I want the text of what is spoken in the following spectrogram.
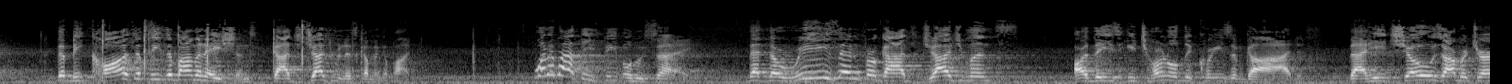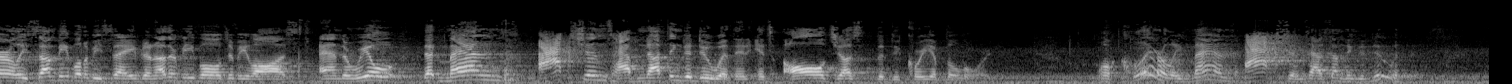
that because of these abominations, God's judgment is coming upon you. What about these people who say that the reason for God's judgments are these eternal decrees of God that he chose arbitrarily some people to be saved and other people to be lost and the real that man's actions have nothing to do with it it's all just the decree of the lord well clearly man's actions have something to do with this.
